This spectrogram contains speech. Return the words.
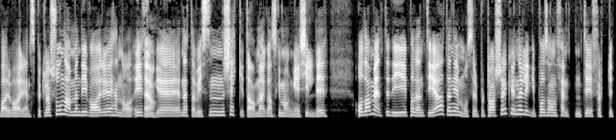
bare var ren spekulasjon, da, men de var i ja. Nettavisen sjekket av med ganske mange kilder. Og da mente de på den tida at en hjemme hos-reportasje kunne ligge på sånn 15 000-40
